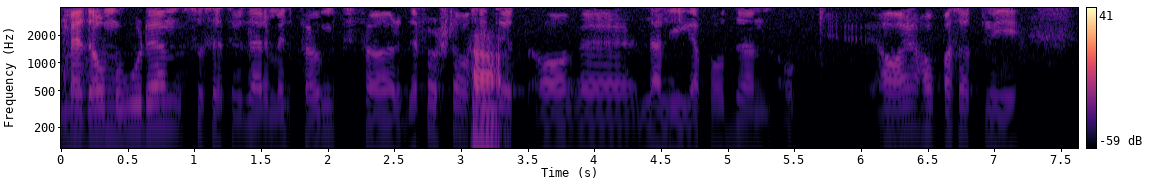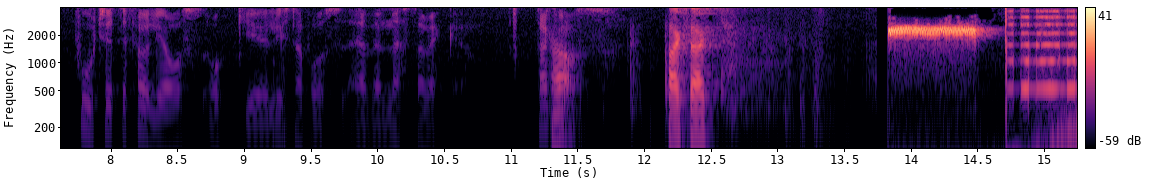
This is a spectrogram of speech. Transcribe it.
Med de orden så sätter vi därmed punkt för det första avsnittet av eh, La Liga-podden och ja, jag hoppas att ni fortsätter följa oss och eh, lyssna på oss även nästa vecka. Tack Ja. för oss! Tack, tack. Thank you.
